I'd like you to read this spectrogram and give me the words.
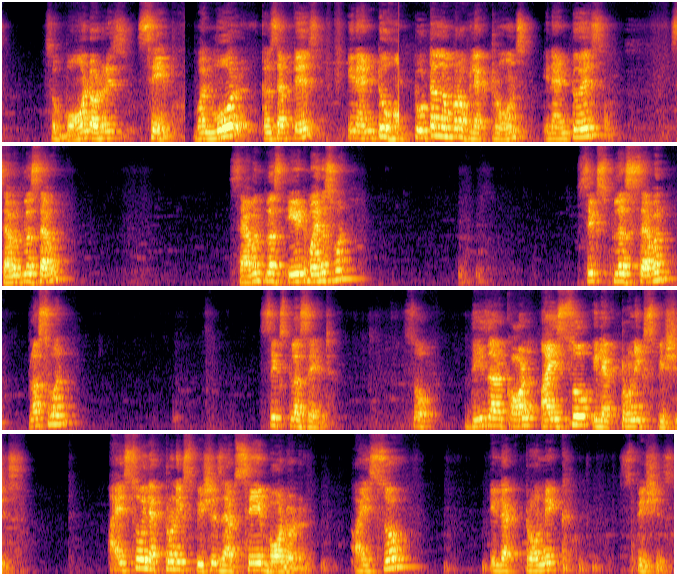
so bond order is same. One more concept is in n2 total number of electrons in n2 is 7 plus 7 7 plus 8 minus 1 6 plus 7 plus 1 6 plus 8 so these are called isoelectronic species. Isoelectronic species have same bond order isoelectronic species.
